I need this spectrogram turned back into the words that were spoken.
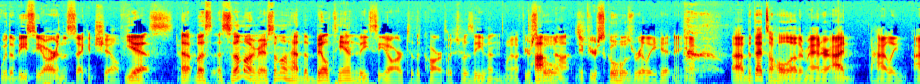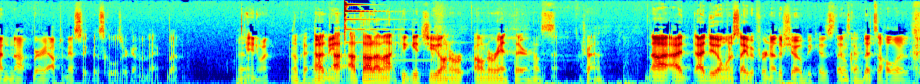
with a VCR in the second shelf. Yes, uh, but some of them, some of them had the built-in VCR to the cart, which was even Well, if your school, notch. if your school was really hitting it, yeah. Uh, but that's a whole other matter. I highly, I'm not very optimistic that schools are coming back. But Yeah. anyway, okay, I, I, I thought I might could get you on a on a rant there. I was trying. no, I, I do. I want to save it for another show because that's a, that's a whole other thing.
